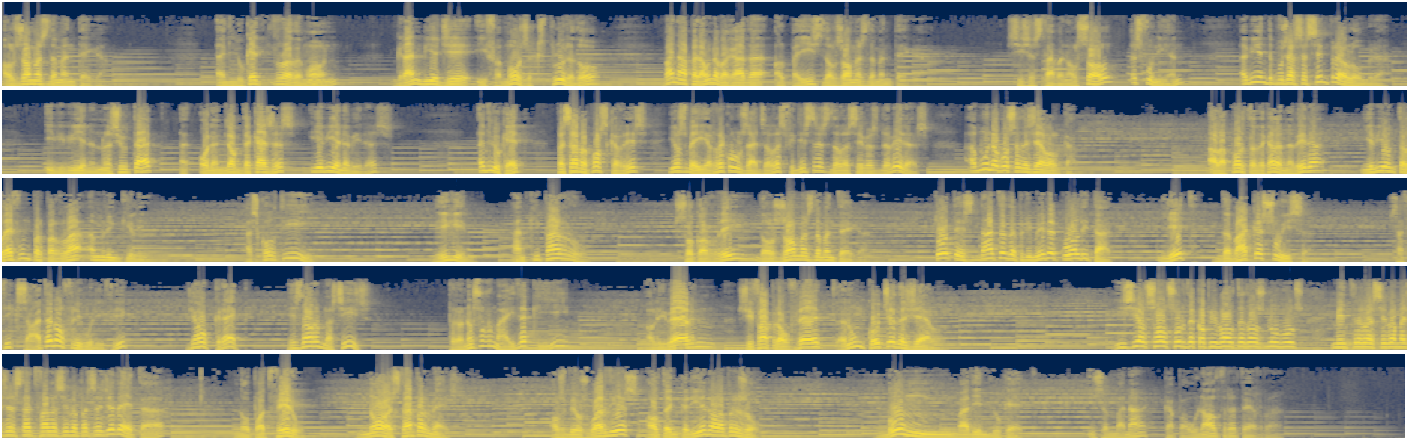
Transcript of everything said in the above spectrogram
Els homes de mantega. En Lluquet Rodamont, gran viatger i famós explorador, va anar a parar una vegada al país dels homes de mantega. Si s'estaven al sol, es fonien. Havien de posar-se sempre a l'ombra i vivien en una ciutat on en lloc de cases hi havia neveres. En Lluquet passava pels carrers i els veia recolzats a les finestres de les seves neveres, amb una bossa de gel al cap. A la porta de cada nevera hi havia un telèfon per parlar amb l'inquilí. Escolti, digui'm, amb qui parlo? Soc el rei dels homes de mantega. Tot és nata de primera qualitat, llet de vaca suïssa S'ha fixat en el frigorífic? Ja ho crec, és d'or massís. Però no surt mai d'aquí. A l'hivern s'hi fa prou fred en un cotxe de gel. I si el sol surt de cop i volta dels núvols mentre la seva majestat fa la seva passejadeta? No pot fer-ho. No està permès. Els meus guàrdies el tancarien a la presó. Bum! va dir en Lluquet i se'n va anar cap a una altra terra.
